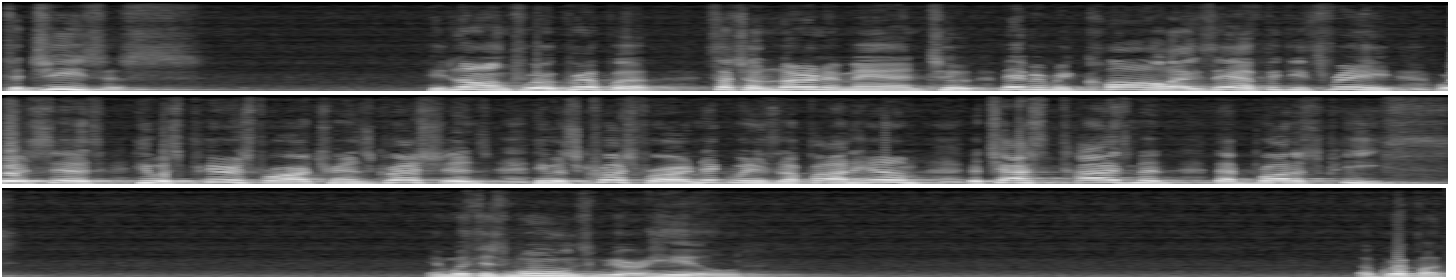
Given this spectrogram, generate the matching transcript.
to Jesus. He longed for Agrippa, such a learned man, to maybe recall Isaiah 53, where it says, He was pierced for our transgressions, He was crushed for our iniquities, and upon Him the chastisement that brought us peace. And with His wounds we are healed. Agrippa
